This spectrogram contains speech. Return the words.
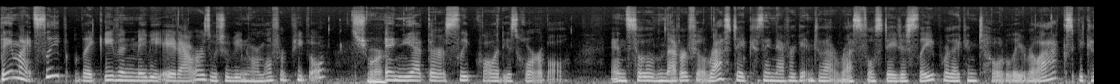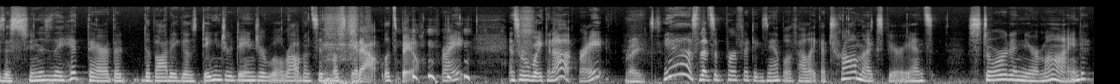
they might sleep like even maybe eight hours, which would be normal for people. Sure. And yet their sleep quality is horrible. And so they'll never feel rested because they never get into that restful stage of sleep where they can totally relax. Because as soon as they hit there, the, the body goes, Danger, danger, Will Robinson, let's get out, let's bail, right? And so we're waking up, right? Right. Yeah, so that's a perfect example of how, like, a trauma experience stored in your mind,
